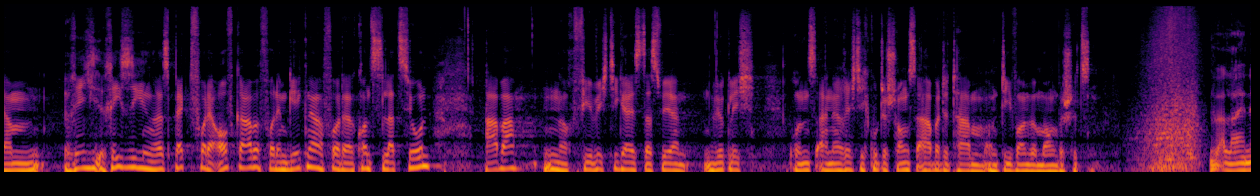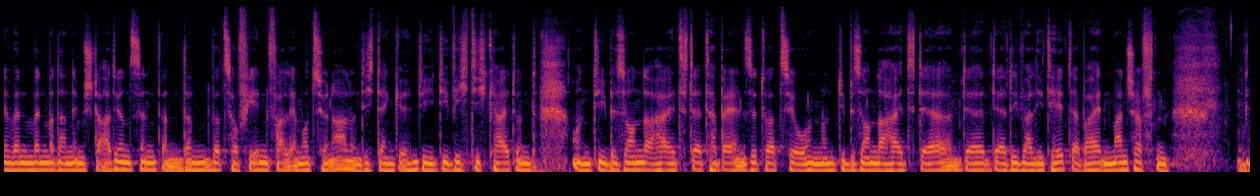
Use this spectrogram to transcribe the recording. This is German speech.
Wir haben riesigen Respekt vor der Aufgabe, vor dem Gegner, vor der Konstellation. Aber noch viel wichtiger ist, dass wir wirklich uns eine richtig gute Chance erarbeitet haben und die wollen wir morgen beschützen. Alleine, wenn, wenn wir dann im Stadion sind, dann, dann wird es auf jeden Fall emotional. Und ich denke, die, die Wichtigkeit und, und die Besonderheit der Tabellensituation und die Besonderheit der, der, der Rivalität der beiden Mannschaften,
